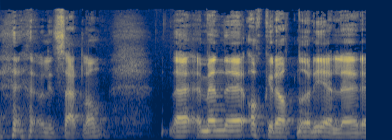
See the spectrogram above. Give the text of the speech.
og litt sært land. Eh, men akkurat når det gjelder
